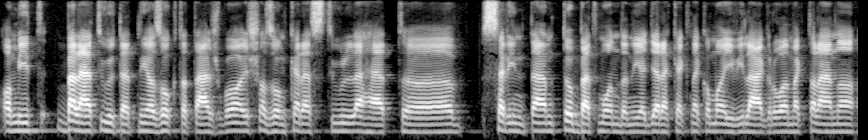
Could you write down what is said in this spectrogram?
amit be lehet ültetni az oktatásba, és azon keresztül lehet szerintem többet mondani a gyerekeknek a mai világról, meg talán a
